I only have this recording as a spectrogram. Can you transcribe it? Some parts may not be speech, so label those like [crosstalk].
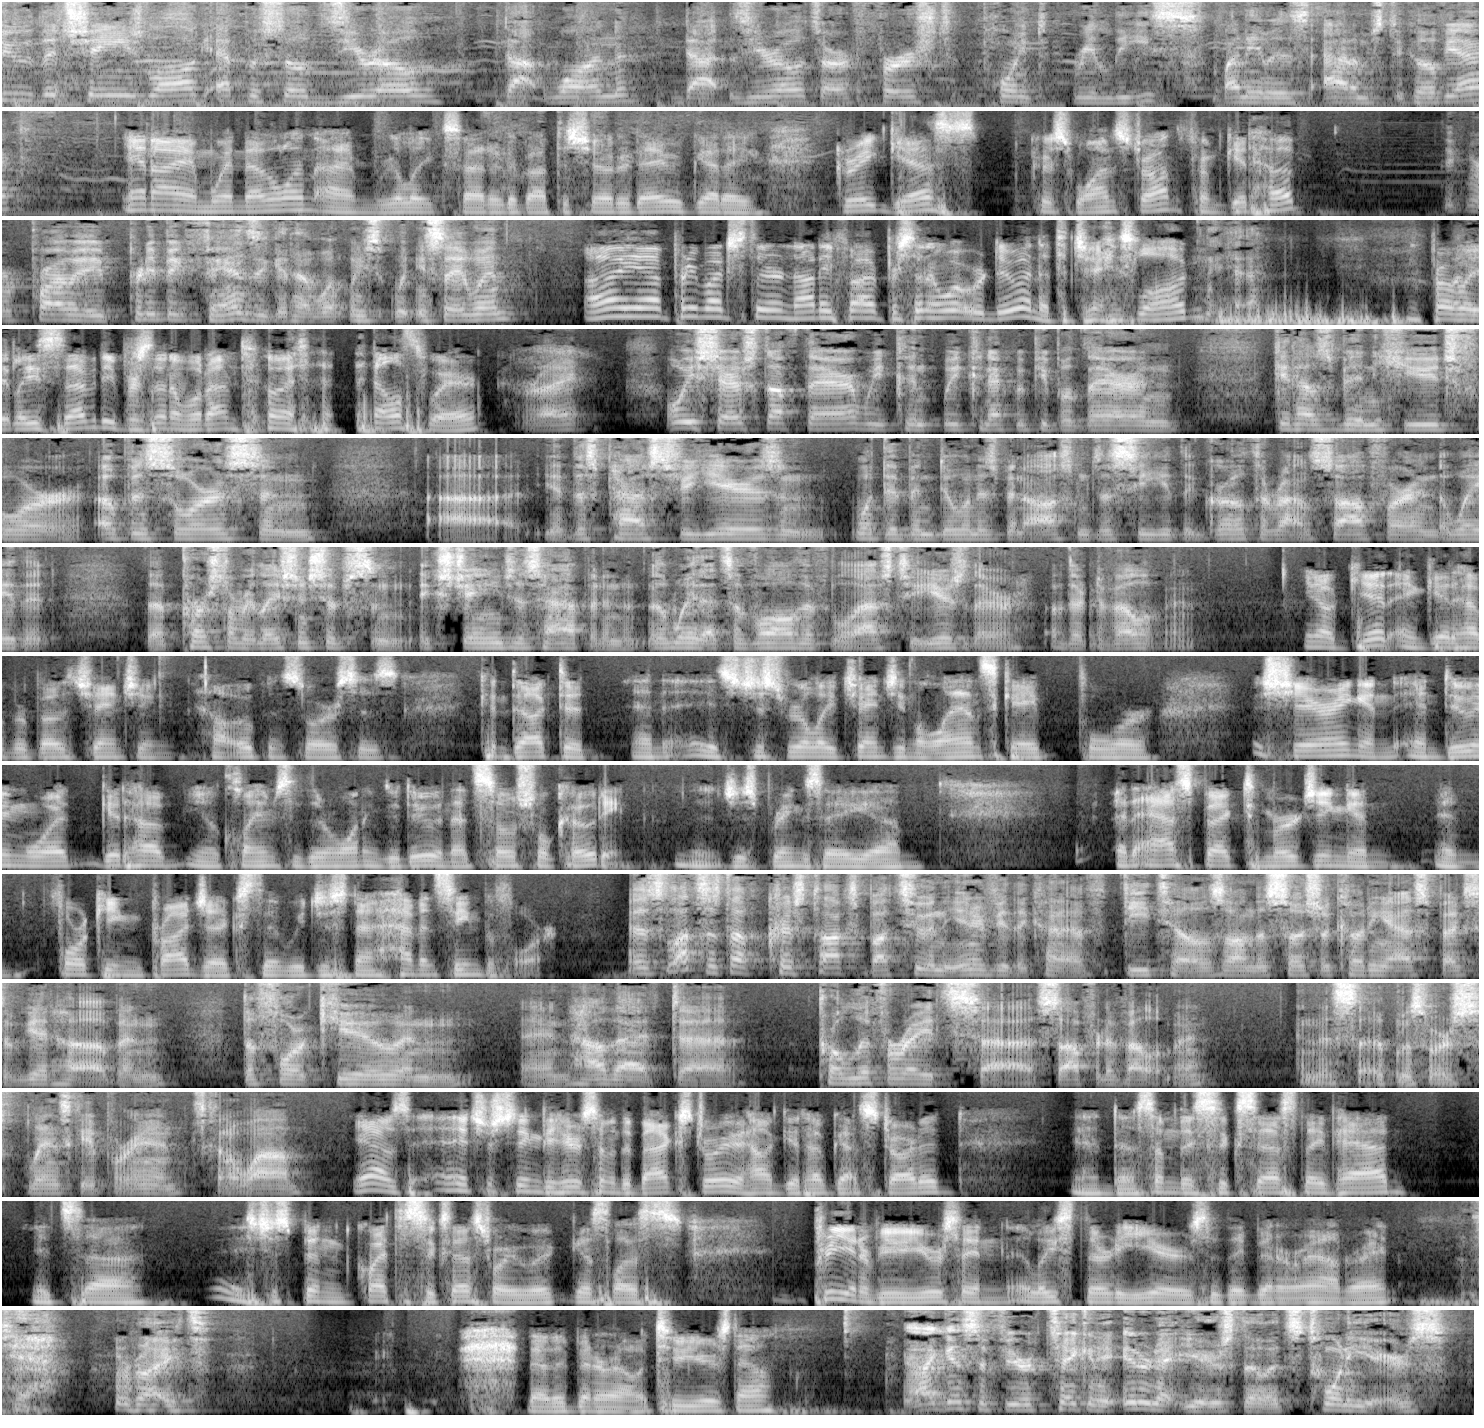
Hello and welcome to the Changelog, episode 0.1.0. It's our first point release. My name is Adam Stacoviak. And I am Wynn Netherland. I'm really excited about the show today. We've got a great guest, Chris Wanstrath from GitHub. I think we're probably pretty big fans of GitHub. Wouldn't you, wouldn't you say, Wynn? Oh, uh, yeah, pretty much they're 95% of what we're doing at the Changelog. [laughs] Yeah. probably at least 70% of what I'm doing [laughs] elsewhere. Right. Well, we share stuff there. We can we connect with people there, and GitHub's been huge for open source and uh, you know, this past few years, and what they've been doing has been awesome to see the growth around software and the way that the personal relationships and exchanges happen, and the way that's evolved over the last two years of their of their development. You know, Git and GitHub are both changing how open source is conducted, and it's just really changing the landscape for sharing and, and doing what GitHub you know claims that they're wanting to do, and that's social coding. It just brings a um, an aspect to merging and, and forking projects that we just haven't seen before. There's lots of stuff Chris talks about too in the interview that kind of details on the social coding aspects of GitHub and the fork queue and and how that uh, proliferates uh, software development in this open source landscape we're in. It's kind of wild. Yeah, it was interesting to hear some of the backstory of how GitHub got started and uh, some of the success they've had. It's uh, it's just been quite the success story. I guess last pre-interview, you were saying at least thirty years that they've been around, right? Yeah, [laughs] right. no, they've been around what, two years now. I guess if you're taking it internet years, though, it's twenty years.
